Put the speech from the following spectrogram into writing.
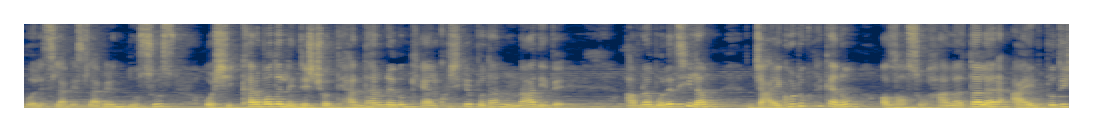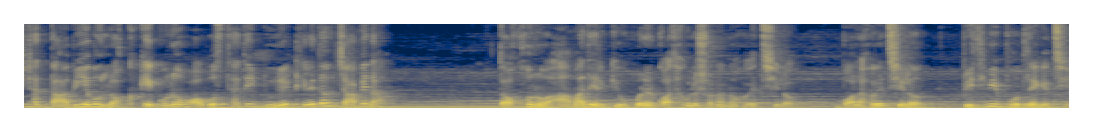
বলেছিলাম, ইসলামের নুসুস ও শিক্ষার বদলে নিজস্ব ধ্যান ধারণা এবং খেয়াল খুশিকে প্রাধান্য না দিতে। আমরা বলেছিলাম, যাই ঘটুক না কেন, আল্লাহ সুবহানাহু তাআলার আইন প্রতিষ্ঠার দাবি এবং লক্ষ্যকে কোনো অবস্থাতেই দূরে ঠেলে দেওয়া যাবে না। তখনও আমাদেরকে উপরের কথাগুলো শোনানো হয়েছিল। বলা হয়েছিল, পৃথিবী বদলে গেছে।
